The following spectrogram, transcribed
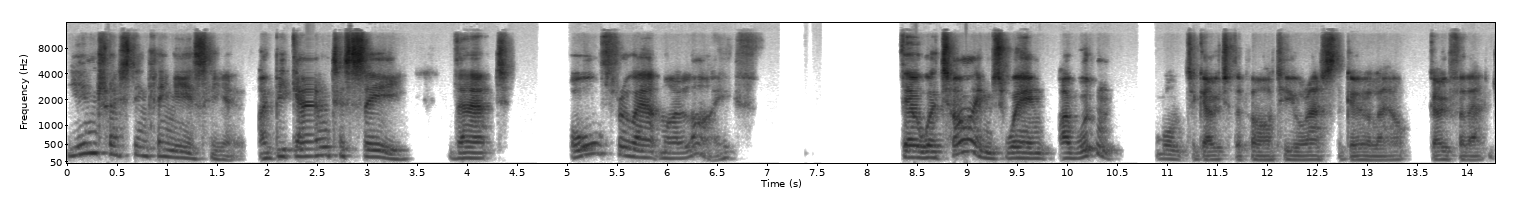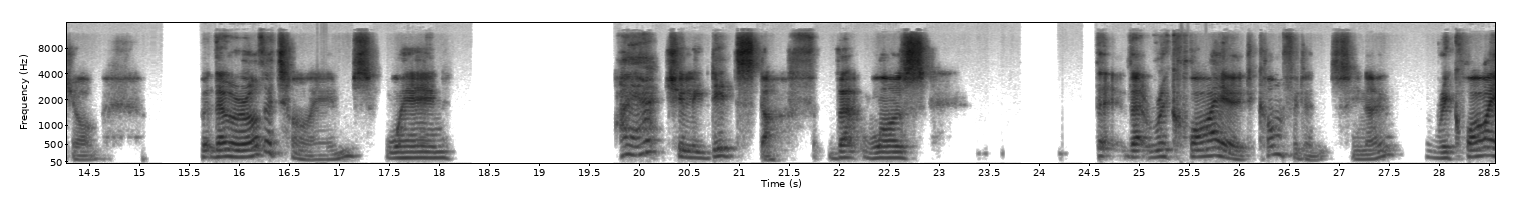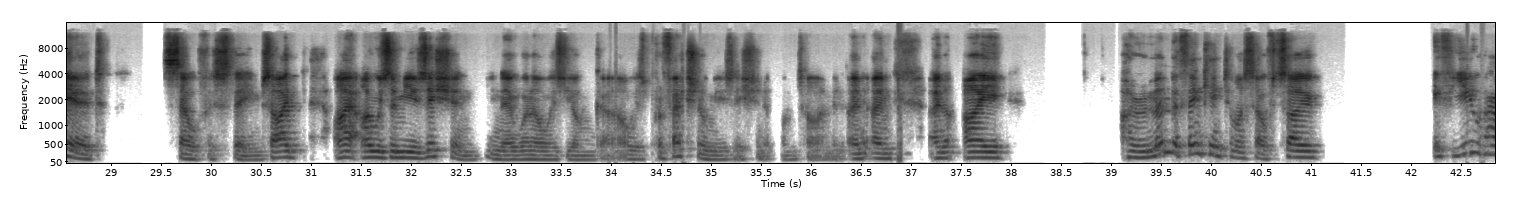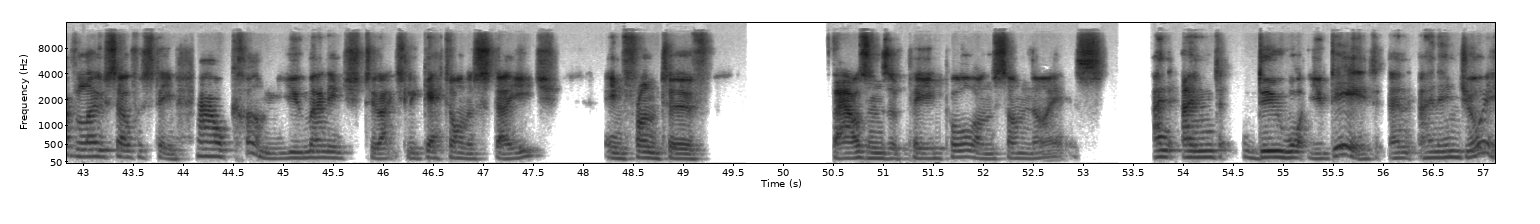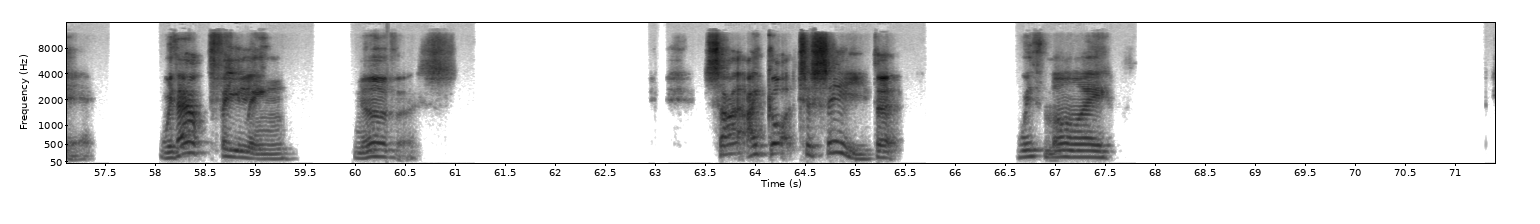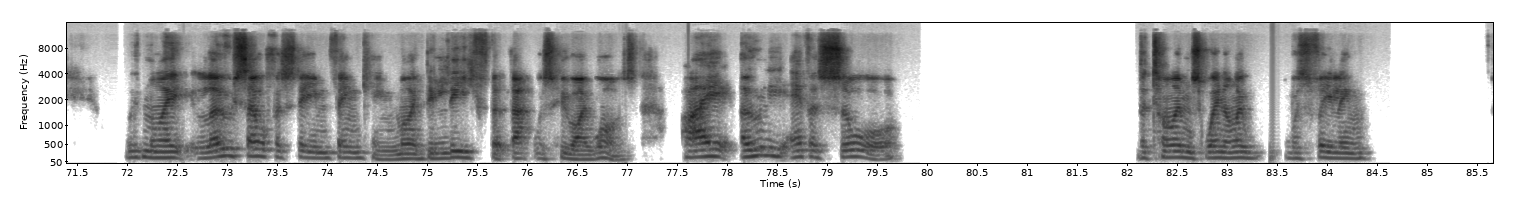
The interesting thing is here, I began to see that all throughout my life, there were times when I wouldn't want to go to the party or ask the girl out go for that job. But there were other times when I actually did stuff that was that that required confidence, you know, required self-esteem. So I, I I was a musician, you know, when I was younger. I was a professional musician at one time. And and and, and I I remember thinking to myself, so if you have low self esteem, how come you manage to actually get on a stage in front of thousands of people on some nights and and do what you did and and enjoy it without feeling nervous. So i got to see that with my with my low self esteem thinking, my belief that that was who I was, I only ever saw the times when I was feeling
